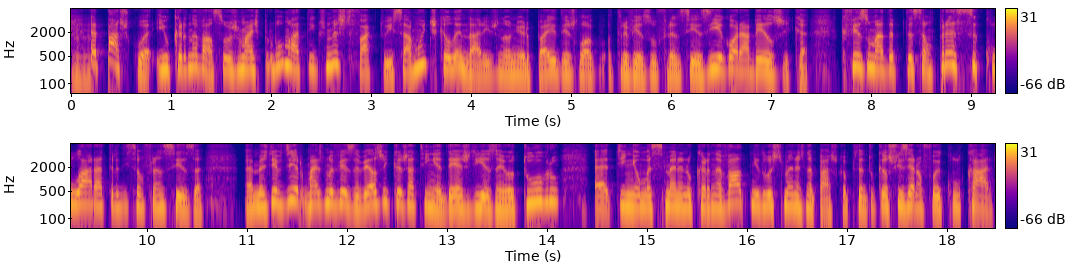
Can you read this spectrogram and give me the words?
Uhum. A Páscoa e o Carnaval são os mais problemáticos, mas de facto isso há muitos calendários na União Europeia, desde logo outra vez o francês e agora a Bélgica, que fez uma adaptação para secular à tradição francesa. Uh, mas devo dizer, mais uma vez, a Bélgica já tinha 10 dias em outubro, uh, tinha uma semana no Carnaval, tinha duas semanas na Páscoa. Portanto, o que eles fizeram foi colocar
